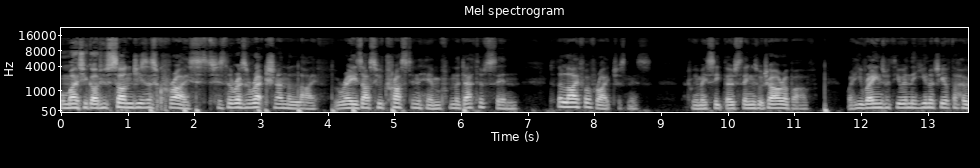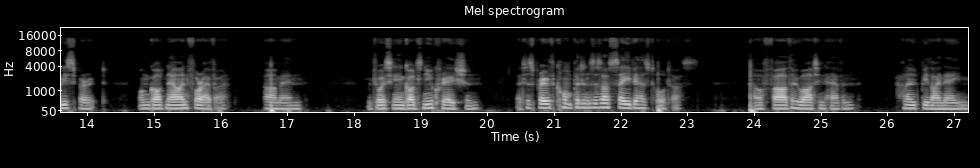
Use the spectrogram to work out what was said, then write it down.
Almighty God, whose Son, Jesus Christ, is the resurrection and the life, raise us who trust in him from the death of sin to the life of righteousness, that we may seek those things which are above, where he reigns with you in the unity of the Holy Spirit, one God now and for ever. Amen. Rejoicing in God's new creation, let us pray with confidence as our Saviour has taught us. Our Father who art in heaven, hallowed be thy name.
